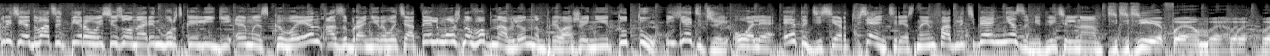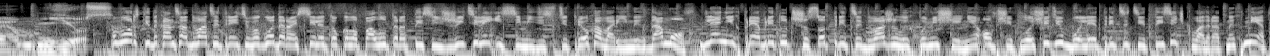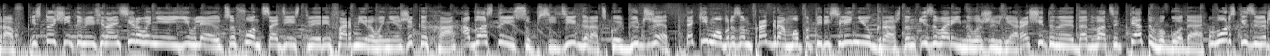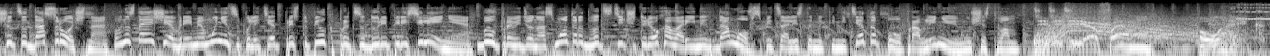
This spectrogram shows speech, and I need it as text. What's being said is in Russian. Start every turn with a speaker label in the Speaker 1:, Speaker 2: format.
Speaker 1: Открытие 21 сезона Оренбургской лиги МС КВН, а забронировать отель можно в обновленном приложении Туту. Я диджей Оля. Это десерт. Вся интересная инфа для тебя незамедлительно.
Speaker 2: News.
Speaker 1: В Орске до конца 23 года расселят около полутора тысяч жителей из 73 аварийных домов. Для них приобретут 632 жилых помещения общей площадью более 30 тысяч квадратных метров. Источниками финансирования являются Фонд содействия реформирования ЖКХ, областные субсидии, городской бюджет. Таким образом, программа по переселению граждан из аварийного жилья, рассчитанная до 2025 года, в Орске завершится досрочно. В настоящее время муниципалитет приступил к процедуре переселения. Был проведен осмотр 24 аварийных домов специалистами комитета по управлению имуществом.
Speaker 2: Лайк.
